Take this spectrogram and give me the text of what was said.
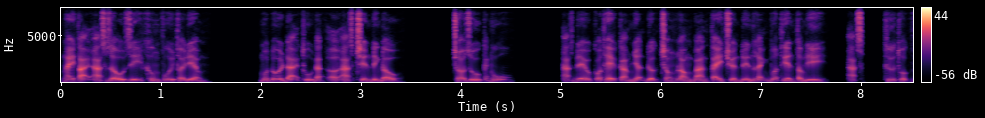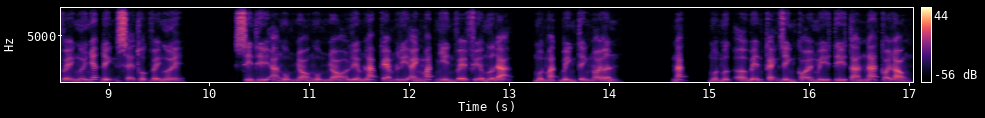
Ngay tại à dầu dĩ không vui thời điểm một đôi đại thủ đặt ở as trên đỉnh đầu. Cho dù cách mũ as đều có thể cảm nhận được trong lòng bàn tay truyền đến lạnh buốt yên tâm đi. As thứ thuộc về ngươi nhất định sẽ thuộc về ngươi. Xin thì a ngụm nhỏ ngụm nhỏ liếm lắp kem ly ánh mắt nhìn về phía mưa đạn, một mặt bình tĩnh nói ân. Nắt một mực ở bên cạnh rình coi mỹ ti tan nát cõi lòng.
